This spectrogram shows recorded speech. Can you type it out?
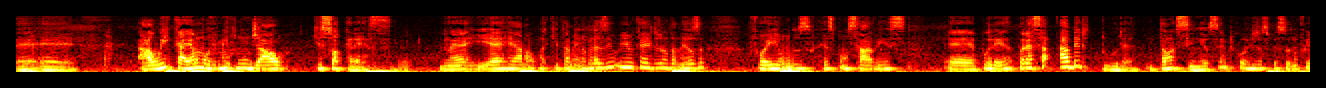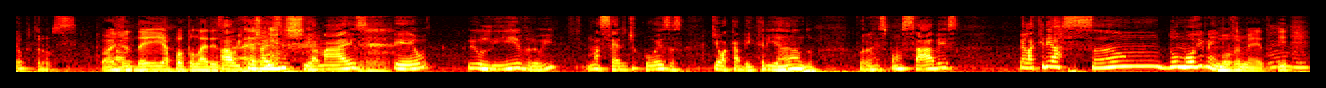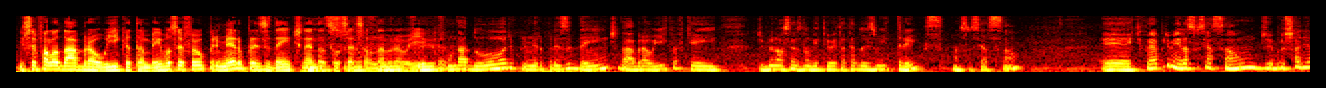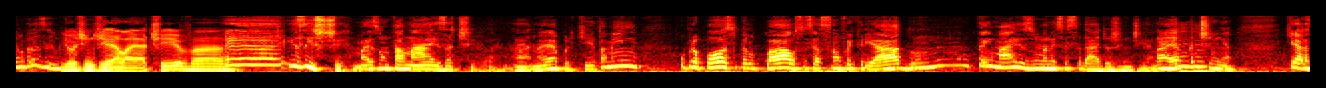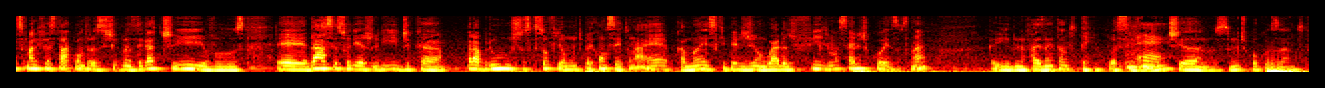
É, é, a Wicca é um movimento mundial que só cresce né? E é real aqui também no Brasil. E o que a religião da deusa foi um dos responsáveis é, por, por essa abertura. Então, assim, eu sempre corrijo as pessoas, não fui eu que trouxe. Eu ajudei a popularizar. A Wicca já existia, mas eu e o livro e uma série de coisas que eu acabei criando foram responsáveis pela criação do movimento. Movimento. Uhum. E, e, você falou da Abra Wicca também. Você foi o primeiro presidente né, Isso, da associação fui, da Abra Wicca. Fui o fundador e o primeiro presidente da Abra Wicca. Fiquei de 1998 até 2003 na associação. É, que foi a primeira associação de bruxaria no Brasil. E hoje em dia ela é ativa? É, existe, mas não está mais ativa. Ah, né? Porque também o propósito pelo qual a associação foi criado não tem mais uma necessidade hoje em dia. Na época uhum. tinha, que era se manifestar contra os estigmas negativos, é, dar assessoria jurídica para bruxos que sofriam muito preconceito na época, mães que perdiam guarda de filho, uma série de coisas, né? e não faz nem tanto tempo, assim, é. 20 anos, 20 e poucos anos.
